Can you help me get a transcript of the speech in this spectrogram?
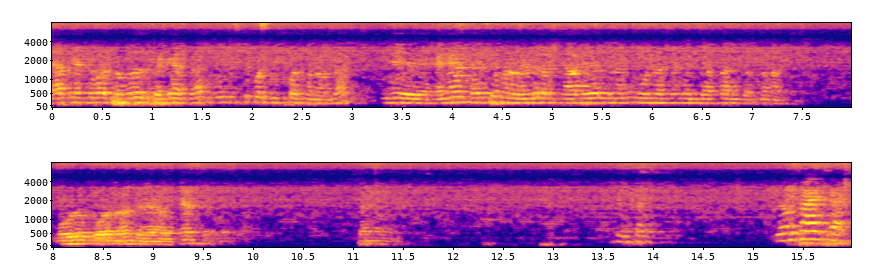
క్యాబినెట్ కూడా ప్రపోజల్ పెట్టారు సార్. మీ దృష్టి కూడా తీసుకొస్తున్నాం సార్. ఇది ఎన్హాన్స్ అయితే మనం రెండు లక్షల యాభై వేలు మూడు లక్షల నేను చేస్తానని చెప్తున్నాను మూడు కూడా చేయాలి Yes, sir. ధన్యవాదాలు వ్యవసాయ శాఖ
